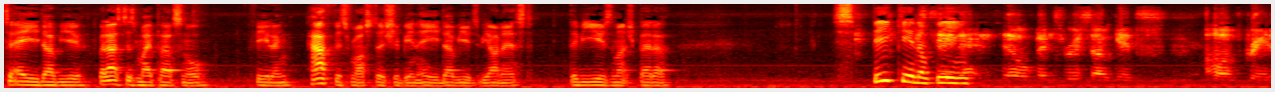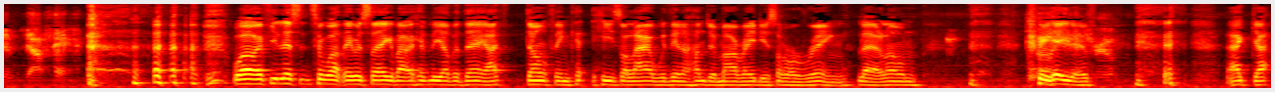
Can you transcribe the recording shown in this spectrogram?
to AEW. But that's just my personal feeling. Half this roster should be in AEW to be honest. They'd be used much better. Speaking of being until Vince Russo gets all of creative down well, if you listen to what they were saying about him the other day, I don't think he's allowed within a hundred mile radius of a ring, let alone creative. True. that guy,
